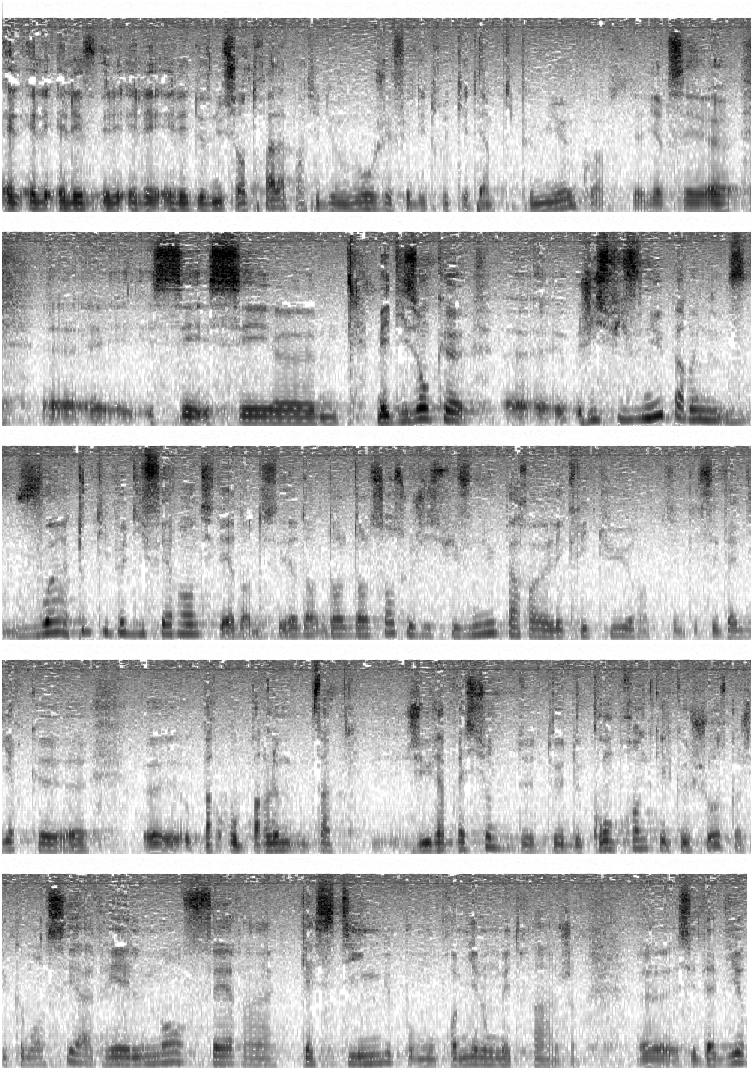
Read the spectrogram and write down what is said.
Elle, est, devenue centrale à partir du moment où j'ai fait des trucs qui étaient un petit peu mieux. C'est-à-dire, euh, c'est, euh, mais disons que euh, j'y suis venu par une voie un tout petit peu différente, c'est-à-dire dans, le sens où j'y suis venu par l'écriture. C'est-à-dire que j'ai eu l'impression de, comprendre quelque chose quand j'ai commencé à réellement faire un casting pour mon premier long métrage. c'est-à-dire,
